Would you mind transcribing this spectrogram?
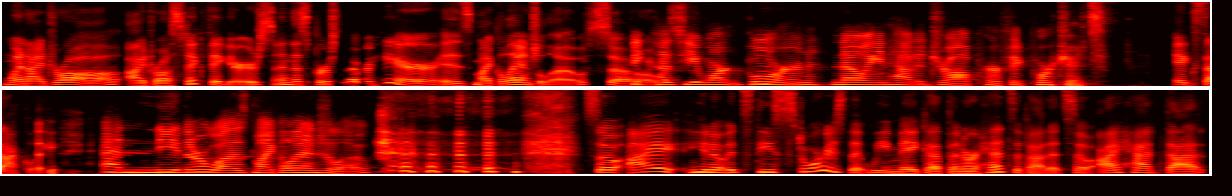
when I draw, I draw stick figures. And this person over here is Michelangelo. So, because you weren't born knowing how to draw perfect portraits. Exactly. And neither was Michelangelo. so I, you know, it's these stories that we make up in our heads about it. So I had that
